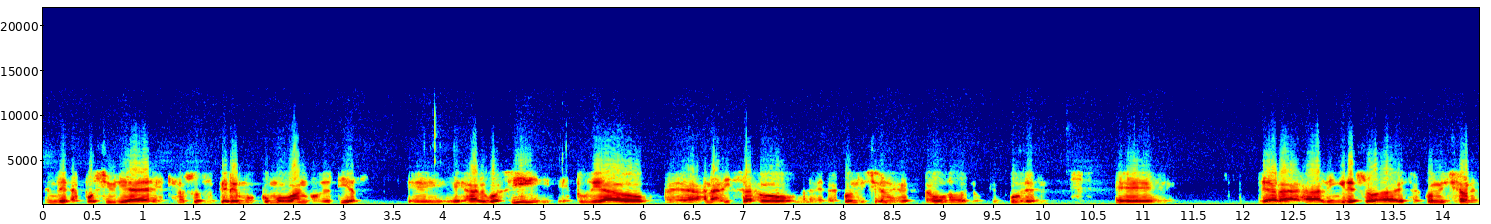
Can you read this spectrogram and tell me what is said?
de las posibilidades que nosotros queremos como banco de tierra. Eh, es algo así, estudiado, eh, analizado eh, las condiciones de cada uno de los que pueden llegar al ingreso a esas condiciones,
